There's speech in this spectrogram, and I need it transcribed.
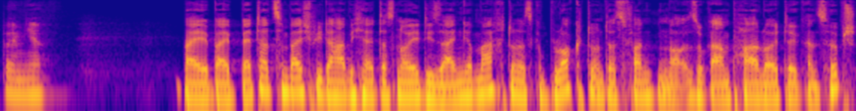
bei mir. Bei, bei Beta zum Beispiel, da habe ich halt das neue Design gemacht und es geblockt und das fanden sogar ein paar Leute ganz hübsch.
